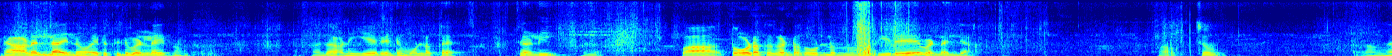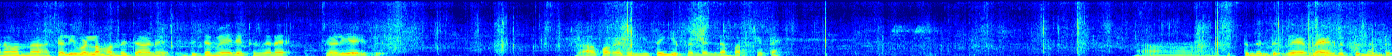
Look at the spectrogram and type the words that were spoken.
ഒരാളല്ല അതിന് ഉയരത്തിൽ വെള്ളമായിരുന്നു അതാണ് ഈ ഇലേന്റെ മുകളിലൊക്കെ ചളി. അപ്പോൾ ആ തോടൊക്കെ കണ്ടോ? തോടിലൊന്നും തീരെ വെള്ളമില്ല. നിറച്ചും അങ്ങനെ വന്ന ചളിവെള്ളം വന്നിട്ടാണ് ഇതിന്റെ മേലെയൊക്കെ ഇങ്ങനെ ചളിയായത്. ആ കുറേ കുഞ്ഞിത്തൈയൊക്കെ ഉണ്ട് എല്ലാം പറിക്കട്ടെ. കിട്ടുന്നുണ്ട് വേഗം വേഗം കിട്ടുന്നുണ്ട്.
